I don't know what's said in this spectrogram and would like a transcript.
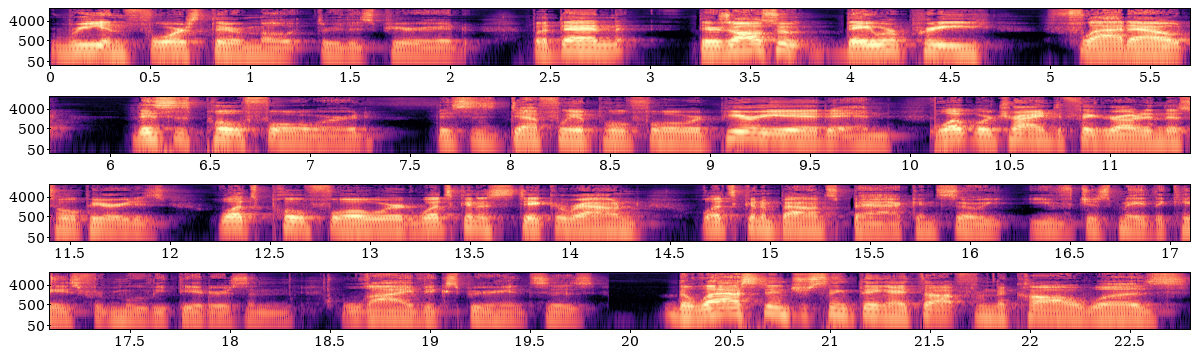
reinforce their moat through this period. But then there's also they were pretty flat out. This is pull forward. This is definitely a pull forward period. And what we're trying to figure out in this whole period is what's pull forward, what's going to stick around, what's going to bounce back. And so you've just made the case for movie theaters and live experiences. The last interesting thing I thought from the call was,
